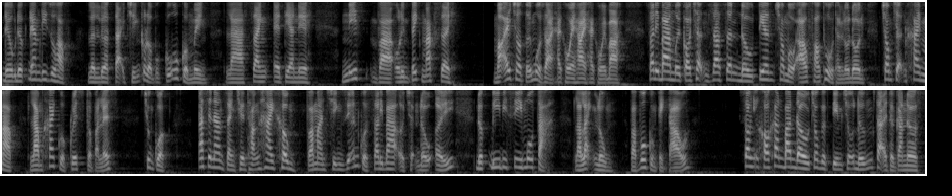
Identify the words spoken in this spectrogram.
đều được đem đi du học, lần lượt tại chính câu lạc bộ cũ của mình là Saint Etienne, Nice và Olympique Marseille. Mãi cho tới mùa giải 2022-2023, Saliba mới có trận ra sân đầu tiên cho màu áo pháo thủ thành London trong trận khai mạc làm khách của Crystal Palace. Trung cuộc, Arsenal giành chiến thắng 2-0 và màn trình diễn của Saliba ở trận đấu ấy được BBC mô tả là lạnh lùng và vô cùng tỉnh táo. Sau những khó khăn ban đầu trong việc tìm chỗ đứng tại The Gunners,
